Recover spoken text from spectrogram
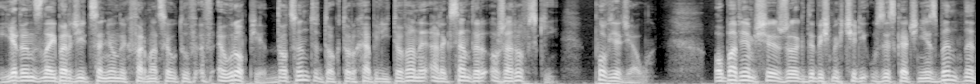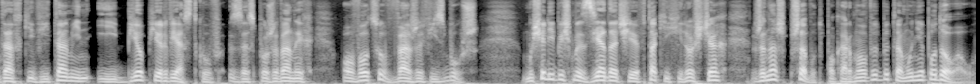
Jeden z najbardziej cenionych farmaceutów w Europie, docent doktor habilitowany Aleksander Ożarowski, powiedział: Obawiam się, że gdybyśmy chcieli uzyskać niezbędne dawki witamin i biopierwiastków ze spożywanych owoców, warzyw i zbóż, musielibyśmy zjadać je w takich ilościach, że nasz przewód pokarmowy by temu nie podołał.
